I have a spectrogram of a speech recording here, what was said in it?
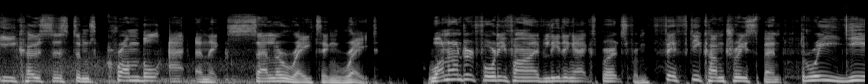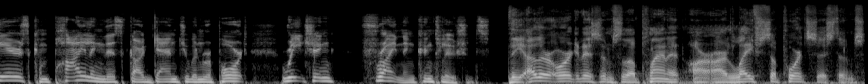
ecosystems crumble at an accelerating rate. 145 leading experts from 50 countries spent three years compiling this gargantuan report, reaching frightening conclusions. The other organisms of the planet are our life support systems.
